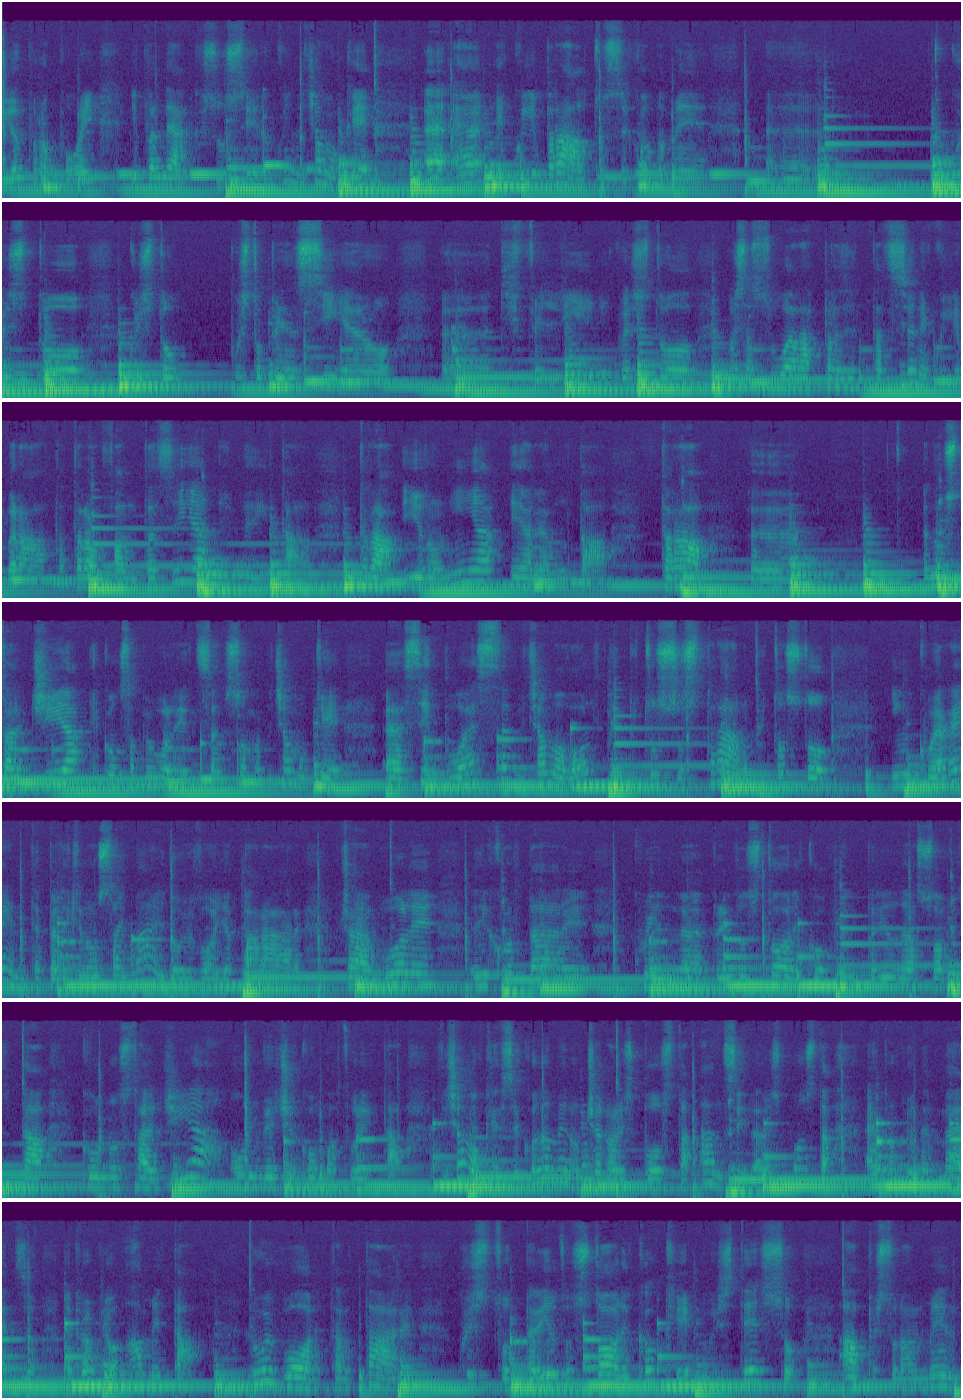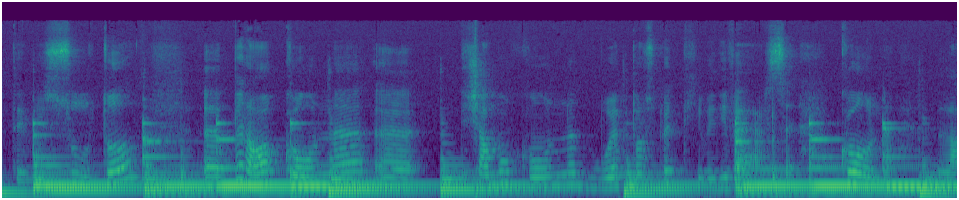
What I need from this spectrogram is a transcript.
giro, però poi li prende anche sul serio. Quindi diciamo che eh, è equilibrato secondo me eh, questo, questo, questo pensiero eh, di Fellini, questo, questa sua rappresentazione equilibrata tra fantasia e verità, tra ironia e realtà, tra eh, nostalgia e consapevolezza. Insomma, diciamo che eh, sì, può essere diciamo a volte piuttosto strano, piuttosto incoerente, perché non sai mai dove voglia parare. Cioè, vuole ricordare quel periodo storico, quel periodo della sua vita con nostalgia o invece con maturità? Diciamo che secondo me non c'è una risposta, anzi la risposta è proprio nel mezzo, è proprio a metà. Lui vuole trattare questo periodo storico che lui stesso ha personalmente vissuto, eh, però con eh, diciamo con due prospettive diverse, con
